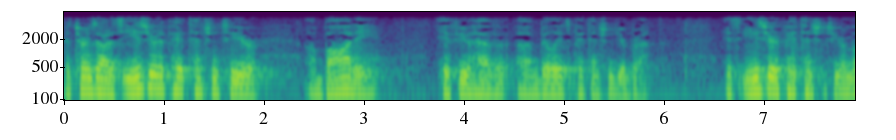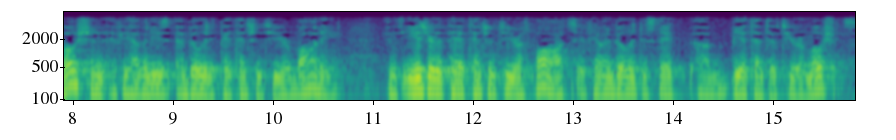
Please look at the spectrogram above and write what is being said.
It turns out it's easier to pay attention to your uh, body if you have ability to pay attention to your breath. It's easier to pay attention to your emotion if you have an easy ability to pay attention to your body. And it's easier to pay attention to your thoughts if you have an ability to stay, um, be attentive to your emotions.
